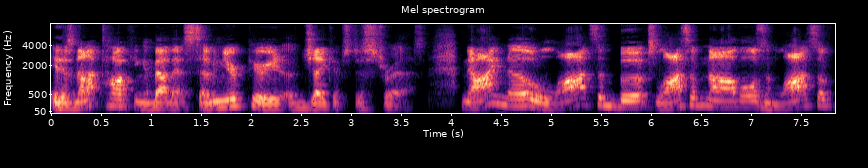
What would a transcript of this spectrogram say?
It is not talking about that seven year period of Jacob's distress. Now, I know lots of books, lots of novels, and lots of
